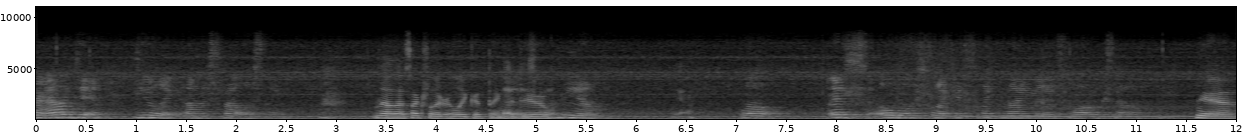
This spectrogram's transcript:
Sorry, I like to you like on the spot listening. No, that's actually a really good thing That to is do. good. Yeah. Yeah. Well, it's almost like it's like nine minutes long, so. Yeah.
